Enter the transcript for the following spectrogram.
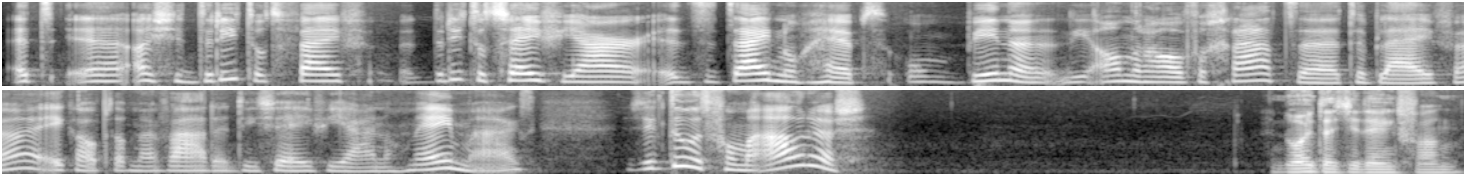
Het, eh, als je drie tot, vijf, drie tot zeven jaar de tijd nog hebt om binnen die anderhalve graad eh, te blijven. Ik hoop dat mijn vader die zeven jaar nog meemaakt. Dus ik doe het voor mijn ouders. Nooit dat je denkt van...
